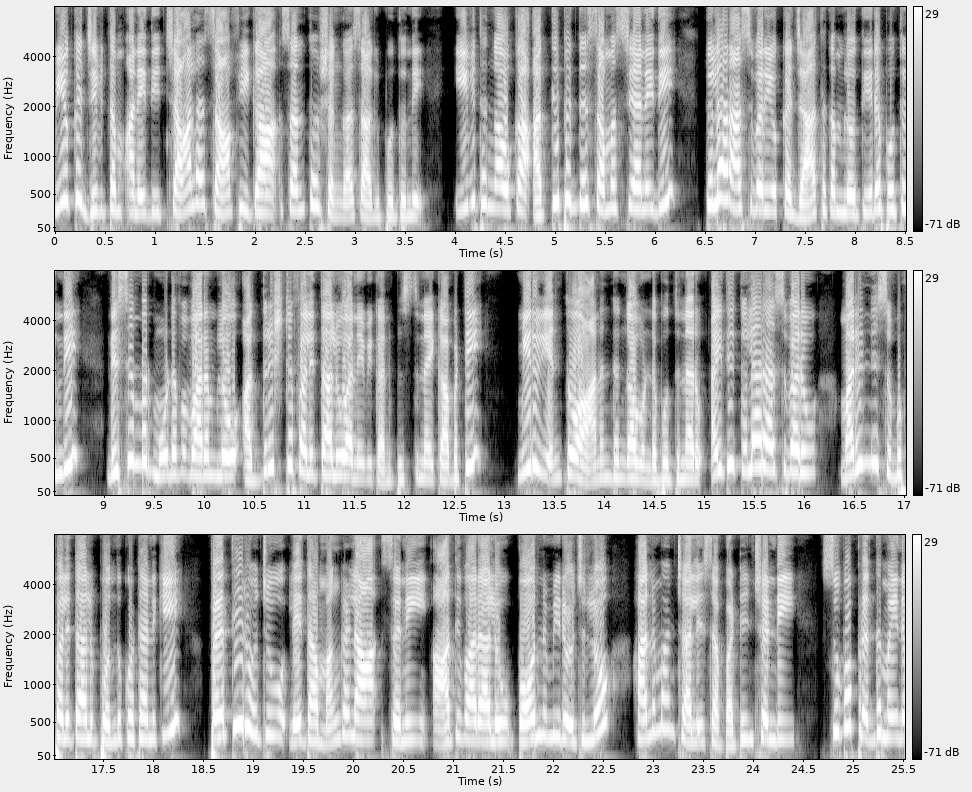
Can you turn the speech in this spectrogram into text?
మీ యొక్క జీవితం అనేది చాలా సాఫీగా సంతోషంగా సాగిపోతుంది. ఈ విధంగా ఒక అతిపెద్ద సమస్య అనేది తులారాశి వారి యొక్క జాతకంలో తీరపోతుంది డిసెంబర్ మూడవ వారంలో అదృష్ట ఫలితాలు అనేవి కనిపిస్తున్నాయి కాబట్టి మీరు ఎంతో ఆనందంగా ఉండబోతున్నారు. అయితే తులారాశి వారు మరిన్ని శుభ ఫలితాలు పొందుకోటానికి ప్రతిరోజు లేదా మంగళ శని ఆదివారాలు పౌర్ణమి రోజుల్లో హనుమాన్ చాలీసా పఠించండి. శుభప్రదమైన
